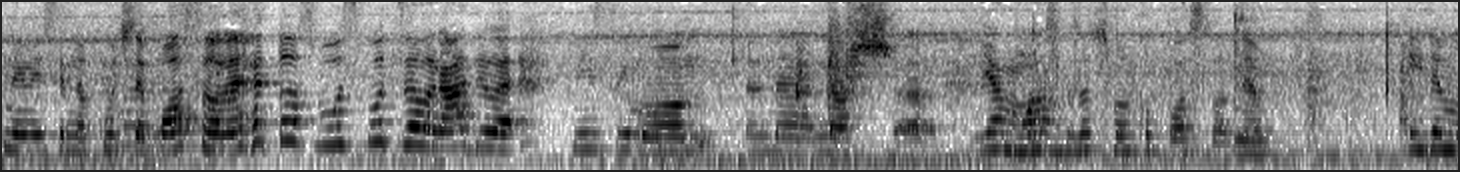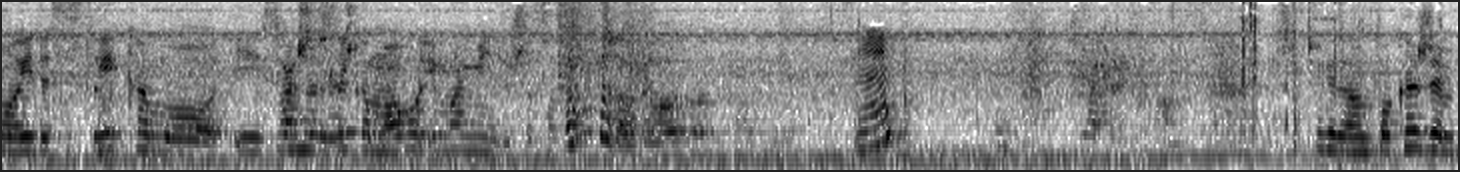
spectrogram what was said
Ne mislim na kućne poslove, to smo usput celo radile. Mislimo na naš eh, Ja posao, zato smo oko poslovne. Idemo i da se slikamo i sve što slikam ovo i moj minđu, što sam samo to dobila od Hm? Čekaj da vam pokažem,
